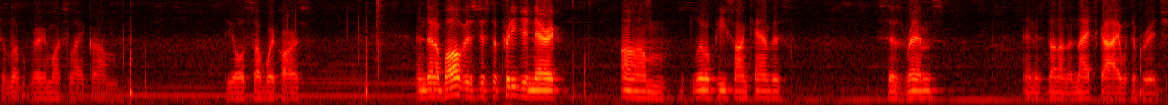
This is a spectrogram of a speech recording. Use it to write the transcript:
to look very much like um, the old subway cars. And then above is just a pretty generic um, little piece on canvas. It says rims, and it's done on the night sky with the bridge.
